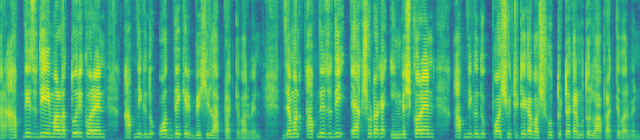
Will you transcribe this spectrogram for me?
আর আপনি যদি এই মালটা তৈরি করেন, আপনি কিন্তু অর্ধেকের বেশি লাভ রাখতে পারবেন। যেমন আপনি যদি একশো টাকা ইনভেস্ট করেন, আপনি কিন্তু পঁয়ষট্টি টাকা বা সত্তর টাকার মতো লাভ রাখতে পারবেন।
